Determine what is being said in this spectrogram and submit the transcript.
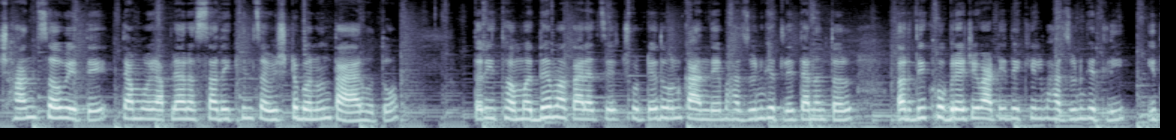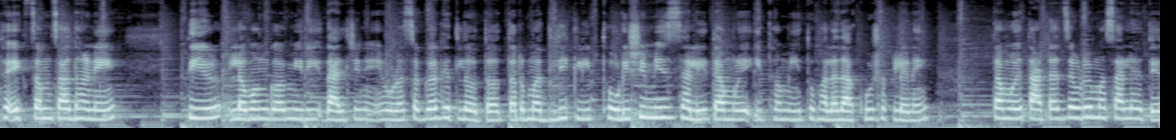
छान चव येते. त्यामुळे आपला रस्सा देखील चविष्ट बनून तयार होतो. तर इथं मध्यम आकाराचे छोटे दोन कांदे भाजून घेतले. त्यानंतर अर्धी खोबऱ्याची वाटी देखील भाजून घेतली. इथं एक चमचा धणे तीळ लवंग मिरी दालचिनी एवढं सगळं घेतलं होतं. तर मधली क्लिप थोडीशी मिस झाली. त्यामुळे इथं मी तुम्हाला दाखवू शकले नाही. त्यामुळे ताटात जेवढे मसाले होते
